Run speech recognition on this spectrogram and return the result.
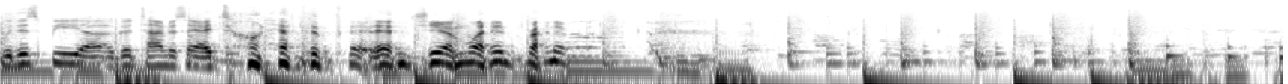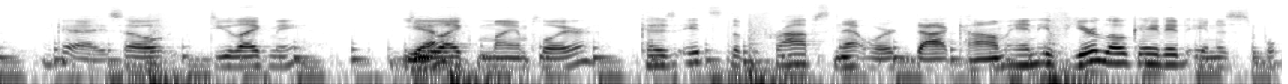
Would this be a, a good time to say I don't have the Bet MGM one in front of me? Okay, so do you like me? Do Yeah. you like my employer? Because it's the propsnetwork.com. And if you're located in a, sp-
